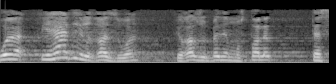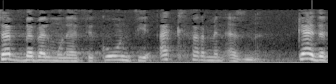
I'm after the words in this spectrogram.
وفي هذه الغزوة في غزوة بني المصطلق تسبب المنافقون في أكثر من أزمة. كادت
